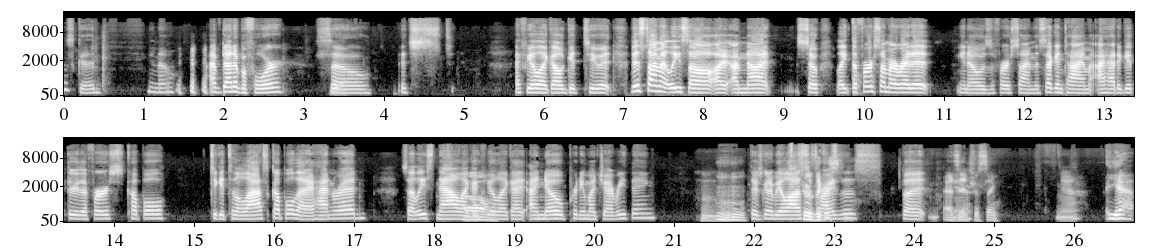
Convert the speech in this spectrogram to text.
was good. You know, I've done it before, so it's. just- I feel like I'll get to it this time. At least I'll. I, I'm not so like the first time I read it. You know, it was the first time. The second time, I had to get through the first couple to get to the last couple that I hadn't read. So at least now, like I Oh. feel like I, I know pretty much everything. Hmm. Mhm. There's going to be a lot of So it's like a s- surprises, but That's yeah, interesting. yeah. Yeah,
